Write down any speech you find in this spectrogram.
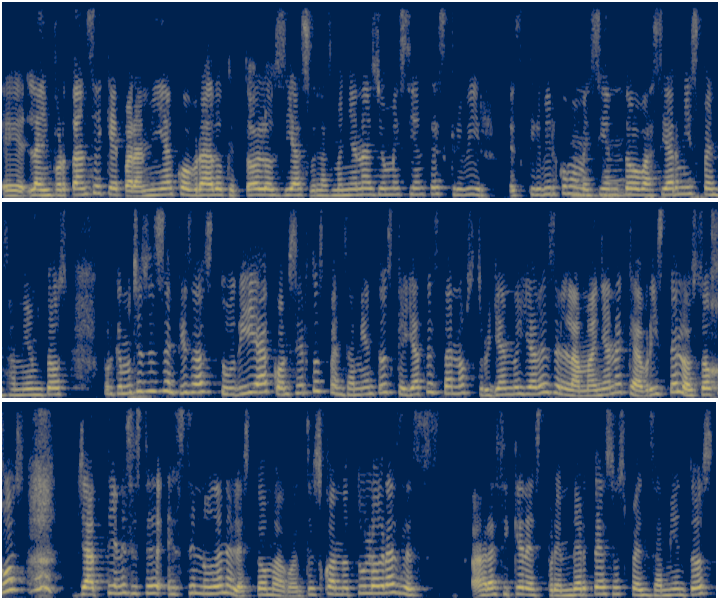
eh, la importancia que para mí ha cobrado que todos los días, en las mañanas, yo me siento escribir, escribir cómo me siento, vaciar mis pensamientos, porque muchas veces empiezas tu día con ciertos pensamientos que ya te están obstruyendo, ya desde la mañana que abriste los ojos, ya tienes este, este nudo en el estómago. Entonces, cuando tú logras ahora sí que desprenderte de esos pensamientos,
